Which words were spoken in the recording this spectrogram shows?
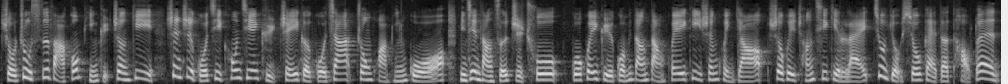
守住司法公平与正义，甚至国际空间与这一个国家中华民国。民进党则指出，国徽与国民党党徽一生混淆，社会长期以来。就有修改的讨论。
